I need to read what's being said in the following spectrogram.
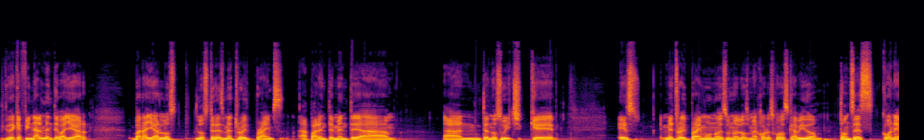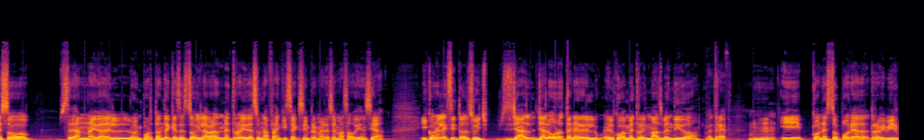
de que finalmente va a llegar. Van a llegar los los tres Metroid Primes, aparentemente a, a Nintendo Switch, que es Metroid Prime 1 es uno de los mejores juegos que ha habido. Entonces, con eso se dan una idea de lo importante que es esto. Y la verdad, Metroid es una franquicia que siempre merece más audiencia. Y con el éxito del Switch, ya, ya logró tener el, juego de Metroid más vendido. El Dread. Y con esto podría revivir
